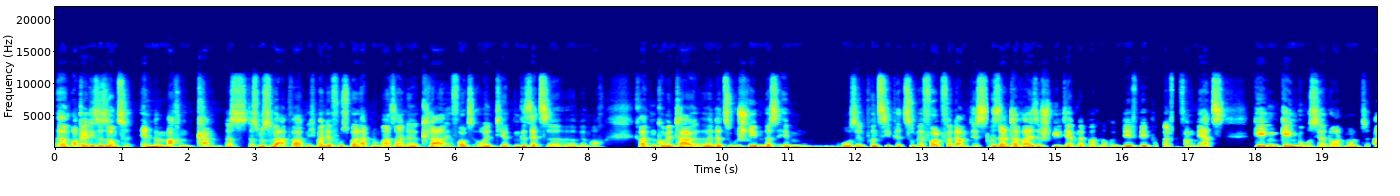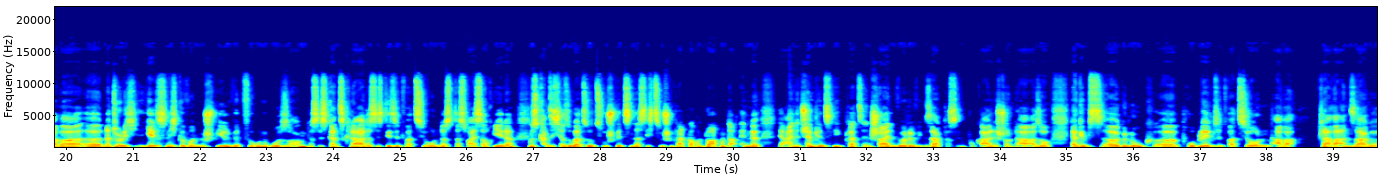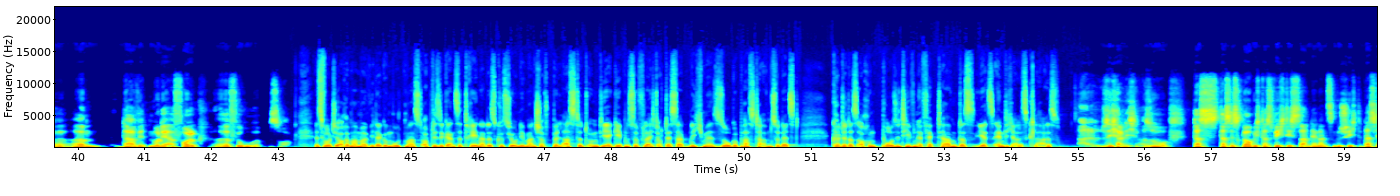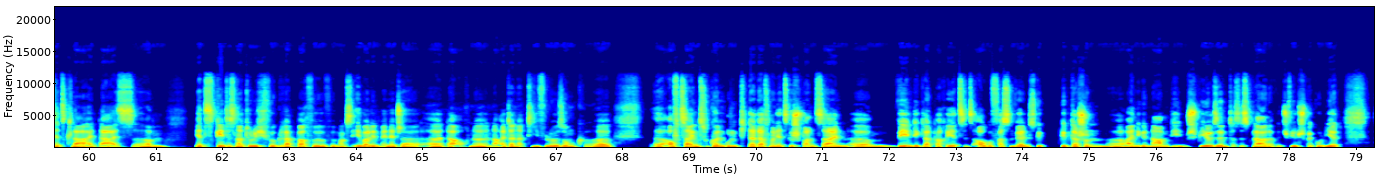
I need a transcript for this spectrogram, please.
Ähm, ob er die Saison zu Ende machen kann, das, das müssen wir abwarten. Ich meine, der Fußball hat nun mal seine klar erfolgsorientierten Gesetze. Äh, wir haben auch gerade einen Kommentar äh, dazu geschrieben, dass eben Rose im Prinzip jetzt zum Erfolg verdammt ist. Brisanterweise spielt ja Gladbach noch im DFB-Pokal Anfang März gegen, gegen Borussia Dortmund. Aber äh, natürlich, jedes nicht gewonnene Spiel wird für Unruhe sorgen. Das ist ganz klar. Das ist die Situation. Das, das weiß auch jeder. Und es kann sich ja sogar so zuspitzen, dass sich zwischen Gladbach und Dortmund am Ende der eine Champions League Platz entscheiden würde. Wie gesagt, das im Pokal ist schon da. Also da gibt's äh, genug äh, Problemsituationen. Aber klare Ansage, ähm, da wird nur der Erfolg äh, für Ruhe sorgen. Es wurde ja auch immer mal wieder gemutmaßt, ob diese ganze Trainerdiskussion die Mannschaft belastet und die Ergebnisse vielleicht auch deshalb nicht mehr so gepasst haben zuletzt. Könnte das auch einen positiven Effekt haben, dass jetzt endlich alles klar ist? Äh, sicherlich. Also das, das ist, glaube ich, das Wichtigste an der ganzen Geschichte, dass jetzt Klarheit da ist. Ähm, Jetzt geht es natürlich für Gladbach, für, für Max Eberl, den Manager, äh, da auch eine, eine Alternativlösung äh, äh, aufzeigen zu können. Und da darf man jetzt gespannt sein, ähm, wen die Gladbacher jetzt ins Auge fassen werden. Es gibt gibt da schon äh, einige Namen, die im Spiel sind. Das ist klar, da wird viel spekuliert.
